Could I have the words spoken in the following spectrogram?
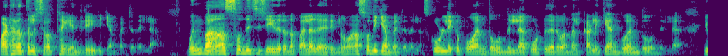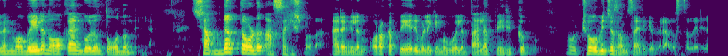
പഠനത്തിൽ ശ്രദ്ധ കേന്ദ്രീകരിക്കാൻ പറ്റുന്നില്ല. മുൻപ് ആസ്വദിച്ച് ചെയ്തിരുന്ന പല കാര്യങ്ങളും ആസ്വദിക്കാൻ പറ്റുന്നില്ല. സ്കൂളിലേക്ക് പോകാൻ തോന്നുന്നില്ല. കൂട്ടുകാർ വന്നാൽ കളിക്കാൻ പോകാൻ തോന്നുന്നില്ല. ഇവൻ മൊബൈൽ നോക്കാൻ പോലും തോന്നുന്നില്ല. ശബ്ദത്തോട് അസഹിഷ്ണുത. ആരെങ്കിലും ഉറക്ക പേര് വിളിക്കുമ്പോൾ പോലും തല പെരുക്കുന്നു. ക്ഷോഭിച്ച് സംസാരിക്കുന്ന ഒരവസ്ഥ വരിക.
